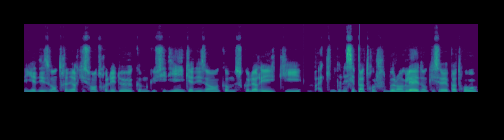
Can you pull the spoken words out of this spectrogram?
il y a des entraîneurs qui sont entre les deux, comme Gusidink, il y a des gens comme Scolari qui, bah, qui ne connaissaient pas trop le football anglais, donc ils savaient pas trop.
